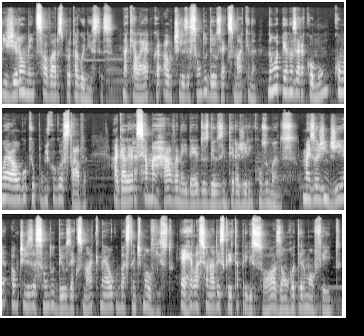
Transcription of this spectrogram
e geralmente salvar os protagonistas. Naquela época, a utilização do deus ex machina não apenas era comum, como era algo que o público gostava a galera se amarrava na ideia dos deuses interagirem com os humanos. Mas hoje em dia, a utilização do deus ex machina é algo bastante mal visto. É relacionado à escrita preguiçosa, a um roteiro mal feito.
